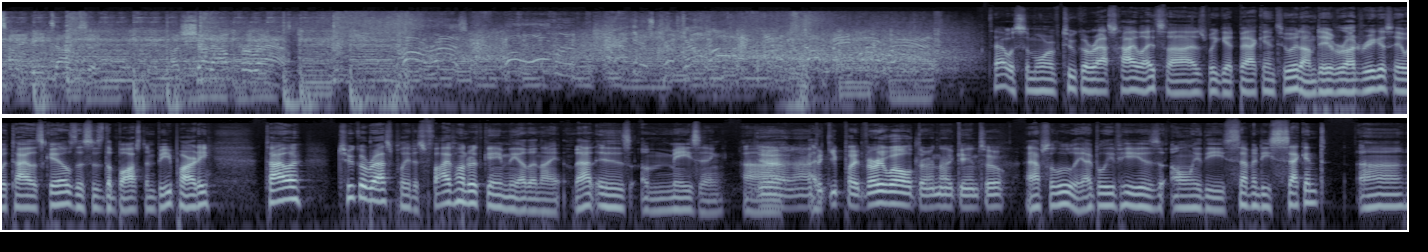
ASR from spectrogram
Tiny Thompson. A shutout for Rask. Oh, Rask all over him. And there's out. That was some more of Tuukka Rask highlights. Uh, as we get back into it, I'm David Rodriguez here with Tyler Scales. This is the Boston Bee Party. Tyler, Tuukka Rask played his 500th game the other night. That is amazing. Uh, yeah, I think he played very well during that game too. Absolutely. I believe he is only the 72nd uh,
